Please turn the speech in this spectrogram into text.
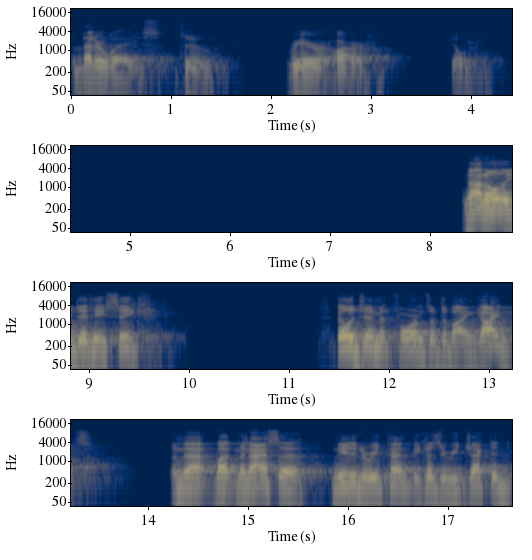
the better ways to rear our children? Not only did he seek illegitimate forms of divine guidance, but Manasseh needed to repent because he rejected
